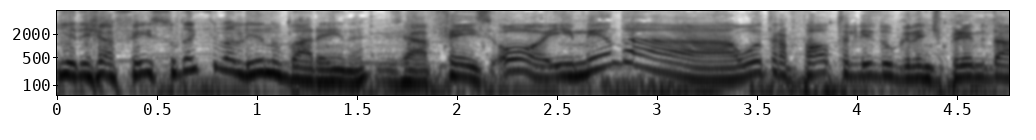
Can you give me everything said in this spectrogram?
E ele já fez tudo aquilo ali no Bahrein, né? Já fez. Ô, emenda a outra pauta ali do Grande Prêmio da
